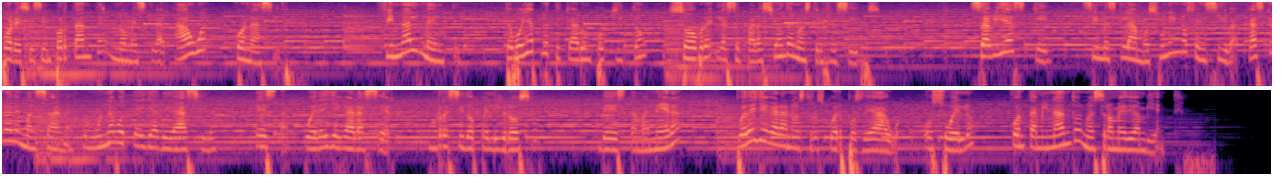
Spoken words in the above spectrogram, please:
Por eso es importante no mezclar agua con ácido. Finalmente, te voy a platicar un poquito sobre la separación de nuestros residuos. ¿Sabías que si mezclamos una inofensiva cáscara de manzana con una botella de ácido, esta puede llegar a ser un residuo peligroso. De esta manera, puede llegar a nuestros cuerpos de agua o suelo, contaminando nuestro medio ambiente.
